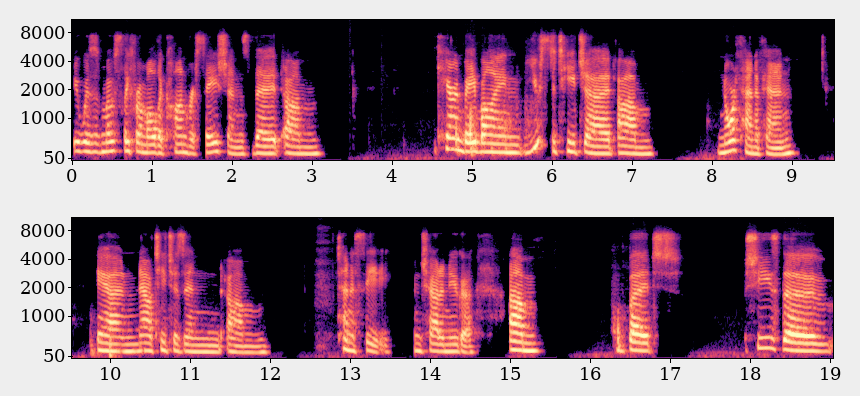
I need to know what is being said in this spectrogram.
it was mostly from all the conversations that um, Karen Babine used to teach at um, North Hennepin and now teaches in um, Tennessee, in Chattanooga. Um, but she's the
